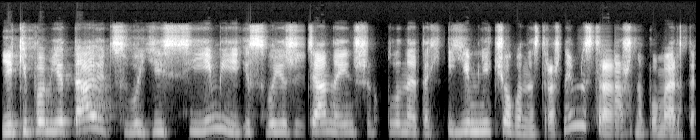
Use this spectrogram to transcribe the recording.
які пам'ятають свої сім'ї і своє життя на інших планетах, і їм нічого не страшно, їм не страшно померти.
